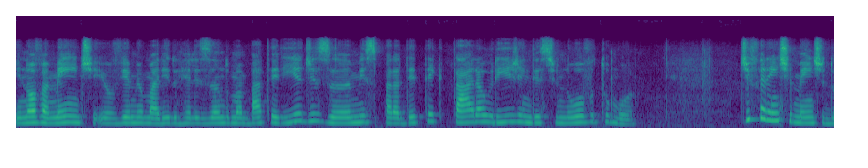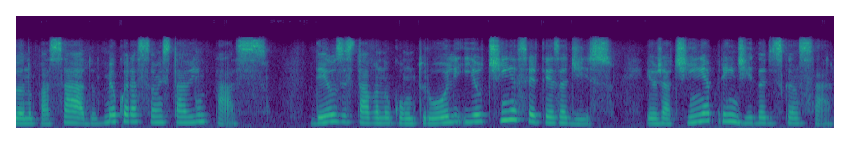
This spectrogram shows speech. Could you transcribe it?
E novamente eu via meu marido realizando uma bateria de exames para detectar a origem deste novo tumor. Diferentemente do ano passado, meu coração estava em paz. Deus estava no controle e eu tinha certeza disso. Eu já tinha aprendido a descansar.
